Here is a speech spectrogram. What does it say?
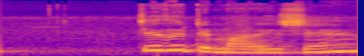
ကျေးဇူးတင်ပါတယ်ရှင်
